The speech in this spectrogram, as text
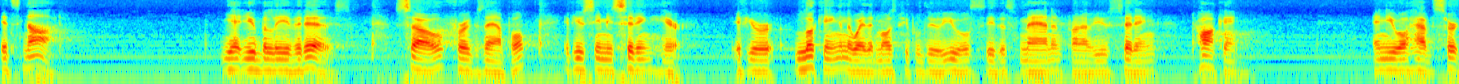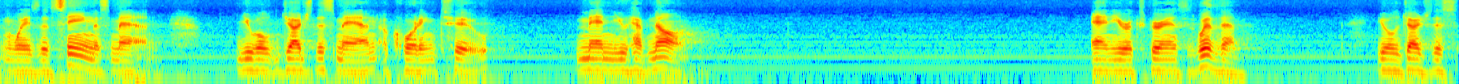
It's not. Yet you believe it is. So, for example, if you see me sitting here, if you're looking in the way that most people do, you will see this man in front of you sitting, talking. And you will have certain ways of seeing this man. You will judge this man according to men you have known. And your experiences with them. You will judge this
